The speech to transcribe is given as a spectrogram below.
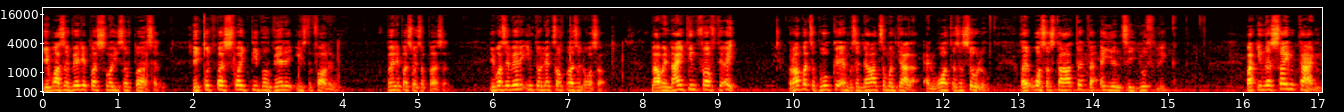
he was a very persuasive person. He could persuade people very easy to follow him. Very persuasive person. He was a very intellectual person also. Now, in 1958, Robert Sobukwe and Mr. Nelson Mandela and Walter Sisulu, they also started the ANC Youth League. But in the same time,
